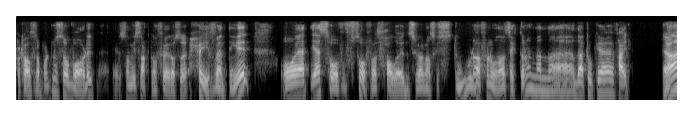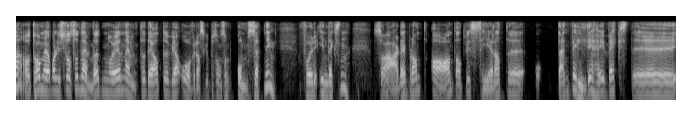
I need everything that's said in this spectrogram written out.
kvartalsrapporten, så var det, som vi snakket om før også, høye forventninger. Og jeg, jeg så, så, for at falløyden skulle være ganske stor da, for noen av sektorene, men uh, der tok jeg feil. Ja, og Tom, jeg har bare lyst til å nevne, Når jeg nevnte det at vi er overrasket på sånn som omsetning for indeksen, så er det bl.a. at vi ser at uh, det er en veldig høy vekst eh,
